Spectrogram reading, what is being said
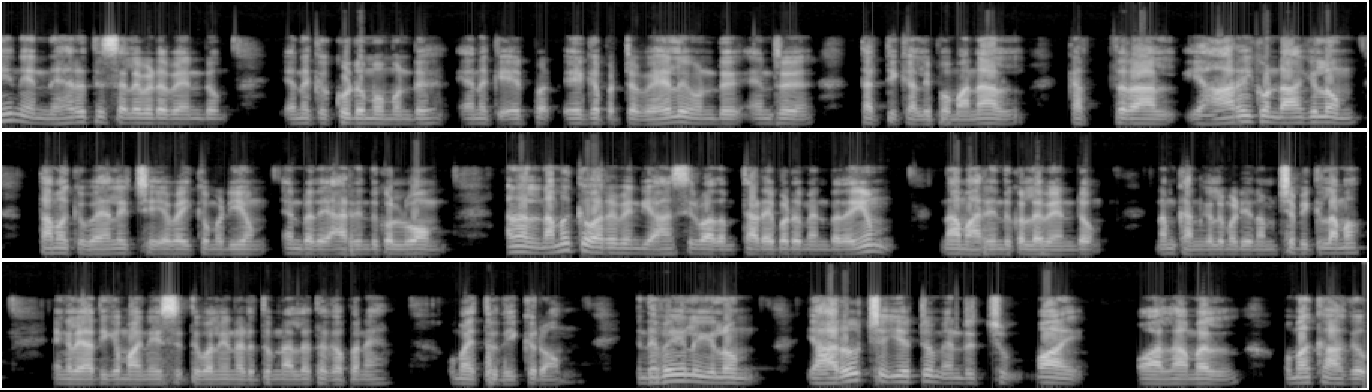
ஏன் என் நேரத்தை செலவிட வேண்டும்? எனக்கு குடும்பம் உண்டு எனக்கு ஏற்ப ஏகப்பட்ட வேலை உண்டு என்று தட்டி கழிப்போமானால் கர்த்தரால் யாரை கொண்டாகிலும் தமக்கு வேலை செய்ய வைக்க முடியும் என்பதை அறிந்து கொள்வோம். ஆனால் நமக்கு வர வேண்டிய ஆசீர்வாதம் தடைபடும் என்பதையும் நாம் அறிந்து கொள்ள வேண்டும். நம் கண்களை முடியும் நம் செபிக்கலாமா எங்களை அதிகமாக நேசித்து வழி நடத்தும் நல்ல தகப்பனே உமை துதிக்கிறோம். இந்த வேலையிலும் யாரோ செய்யட்டும் என்று சும்மாய் வாழாமல் உமக்காக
